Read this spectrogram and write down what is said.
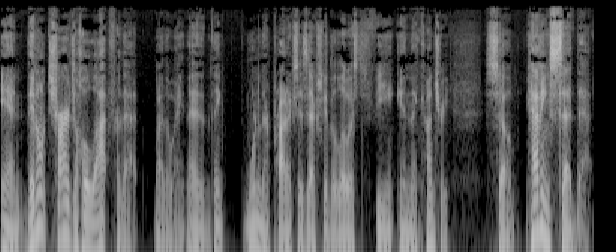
And they don't charge a whole lot for that, by the way. I think one of their products is actually the lowest fee in the country. So having said that,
